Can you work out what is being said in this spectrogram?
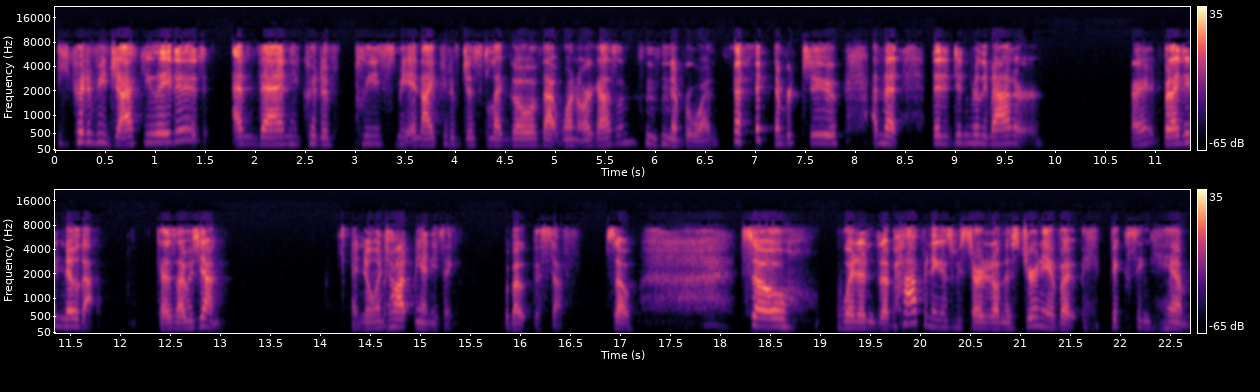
he could have ejaculated and then he could have pleased me and i could have just let go of that one orgasm number one. Number two and that that it didn't really matter right? But i didn't know that because i was young. And no one taught me anything about this stuff. So so what ended up happening is we started on this journey about fixing him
